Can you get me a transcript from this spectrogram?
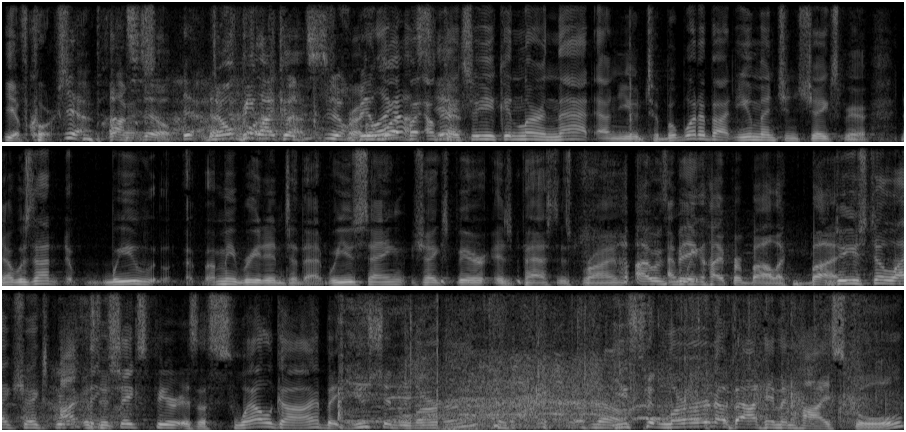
Yeah, of course. Yeah, but still, Yeah, no, don't be like us. don't be like Well, us. okay, yeah. so you can learn that on YouTube. But what about you mentioned Shakespeare? Now, was that were you? Let me read into that. Were you saying Shakespeare is past his prime? I was And being we- hyperbolic, but Do you still like Shakespeare? I Is think it- Shakespeare is a swell guy, but you should learn. You should learn about him in high school.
